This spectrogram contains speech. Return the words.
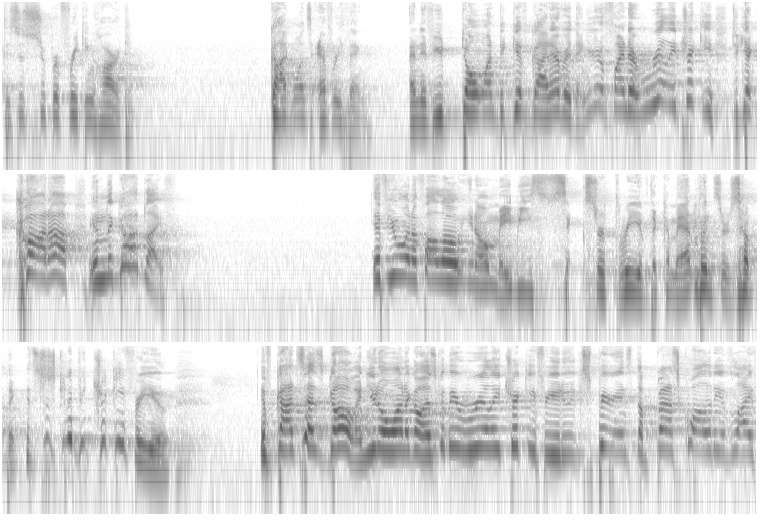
this is super freaking hard. God wants everything. And if you don't want to give God everything, you're going to find it really tricky to get caught up in the God life. If you want to follow, you know, maybe six or three of the commandments or something, it's just going to be tricky for you. If God says go and you don't want to go, it's going to be really tricky for you to experience the best quality of life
